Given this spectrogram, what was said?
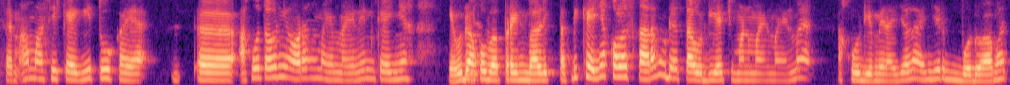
SMA masih kayak gitu kayak eh, aku tahu nih orang main-mainin kayaknya ya udah aku baperin balik tapi kayaknya kalau sekarang udah tahu dia cuman main-main mah aku diemin aja lah anjir bodo amat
